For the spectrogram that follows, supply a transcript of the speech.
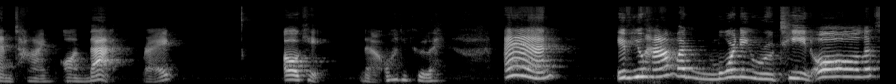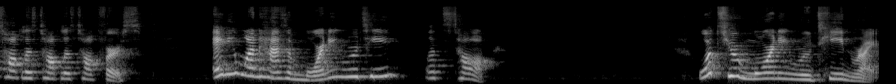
and time on that right Okay, now And if you have a morning routine, oh, let's talk, let's talk, let's talk first. Anyone has a morning routine? Let's talk. What's your morning routine right?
